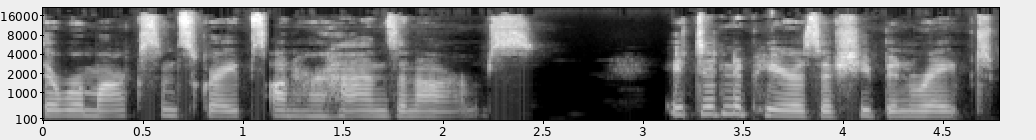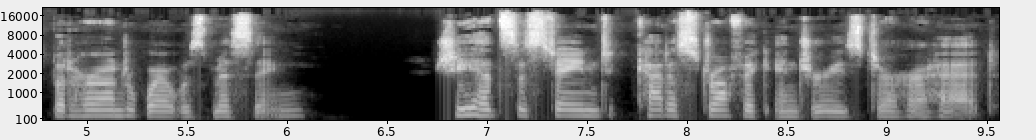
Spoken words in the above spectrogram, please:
there were marks and scrapes on her hands and arms. It didn't appear as if she'd been raped, but her underwear was missing. She had sustained catastrophic injuries to her head.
